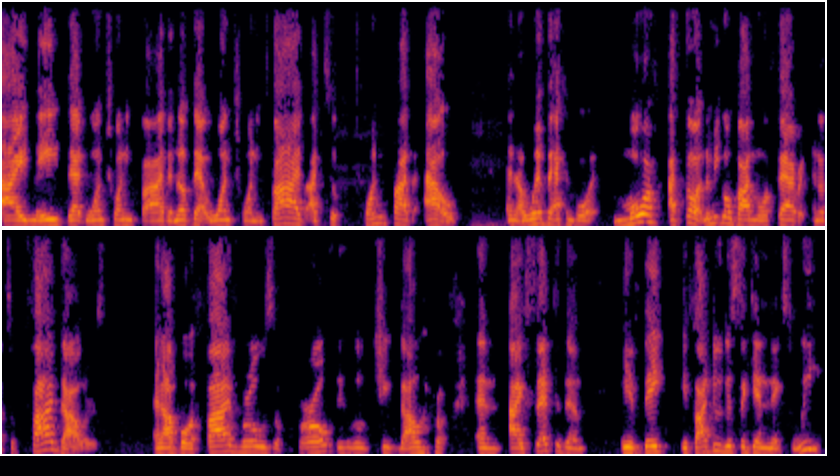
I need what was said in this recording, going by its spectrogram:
I made that 125. And of that 125, I took 25 out and I went back and bought more. I thought, let me go buy more fabric. And I took $5 and I bought five rows of pearls, these little cheap dollar pearls. And I said to them, if they, if I do this again next week,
